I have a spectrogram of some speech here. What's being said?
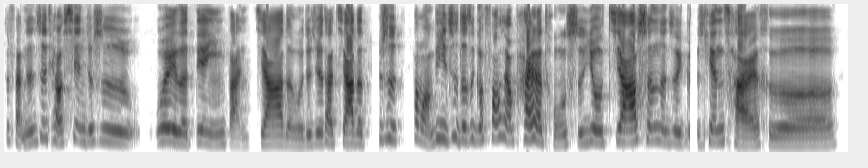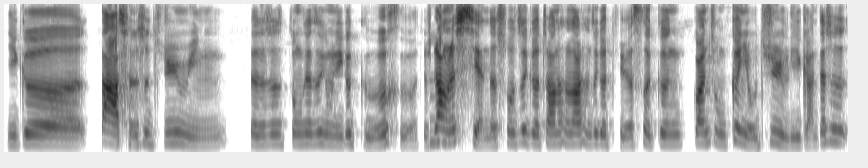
就反正这条线就是为了电影版加的，我就觉得他加的，就是他往励志的这个方向拍的同时，又加深了这个天才和一个大城市居民。这是中间这么一个隔阂，就是让人显得说这个张德芬拉神这个角色跟观众更有距离感。但是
